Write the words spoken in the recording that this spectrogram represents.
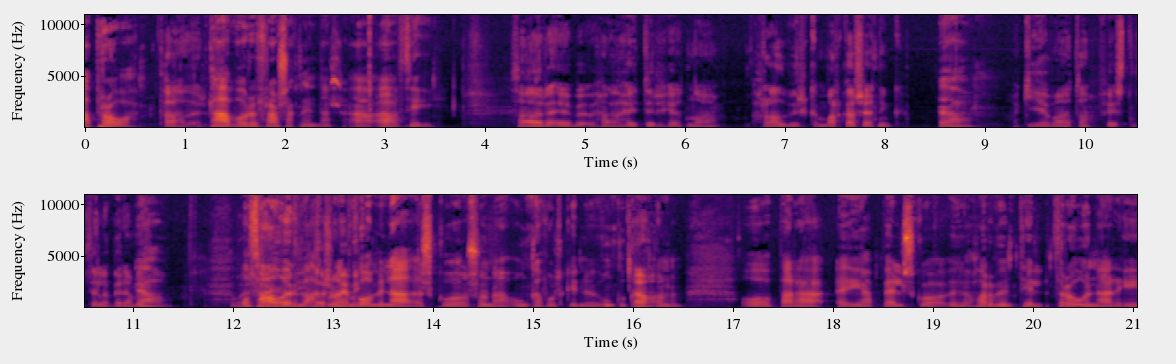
að prófa. það Það voru frásagninnar af því. það, er, eh, það heitir hérna hraðvirk markasetning Já, að gefa þetta fyrst til að byrja með já. Og, þá erum við akkurat komin að sko svona unga fólkinu, ungu krakkonum og bara eh, jafnvel sko við horfum til þróunar í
